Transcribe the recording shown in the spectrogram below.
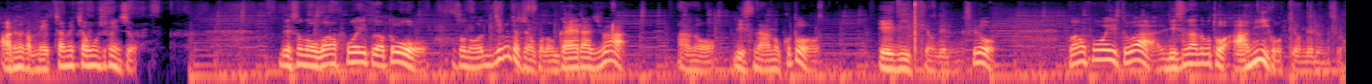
あれなんかめちゃめちゃ面白いんですよ。で、その148だと、その自分たちのこのガヤラジは、あの、リスナーのことを AD って呼んでるんですけど、148はリスナーのことをアミーゴって呼んでるんですよ。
